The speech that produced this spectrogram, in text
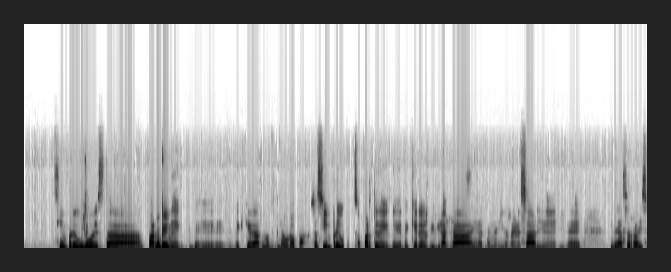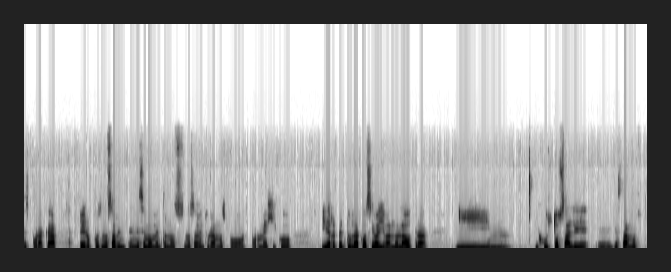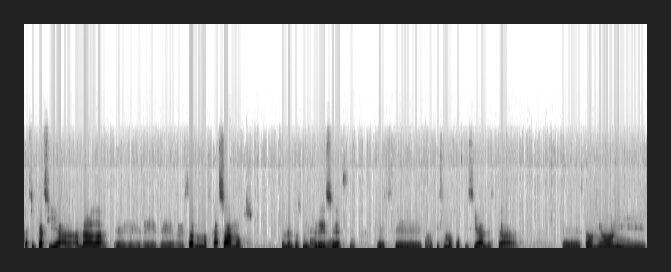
siempre hubo esta parte de, quedarnos en Europa. O sea, siempre hubo esa parte de, querer vivir acá y de, tener, y de regresar y, de, hacer raíces por acá. Pero pues nos, en ese momento nos, aventuramos por, México y de repente una cosa iba llevando a la otra y, justo sale, eh, ya estamos casi casi a, nada eh, de, de regresarnos, nos casamos en el 2013, este, como que hicimos oficial esta, eh, esta unión y,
